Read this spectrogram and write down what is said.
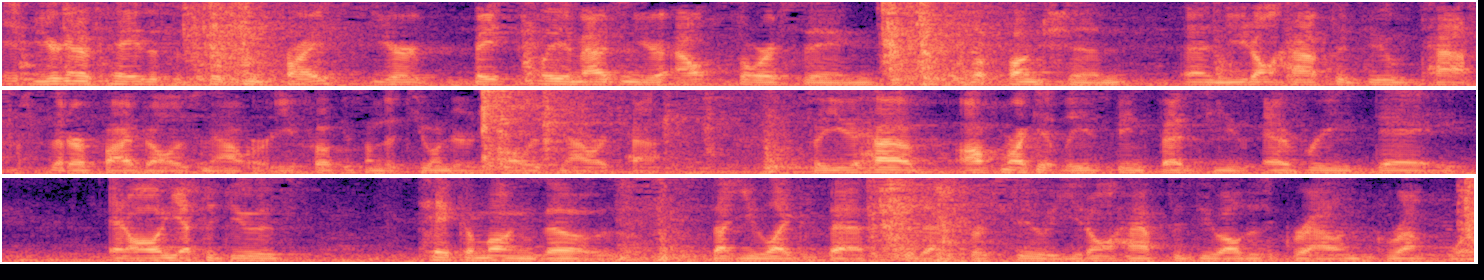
if you're going to pay the subscription price, you're basically imagine you're outsourcing the function and you don't have to do tasks that are $5 an hour. You focus on the $200 an hour tasks. So you have off-market leads being fed to you every day and all you have to do is pick among those that you like best to then pursue. You don't have to do all this ground grunt work.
